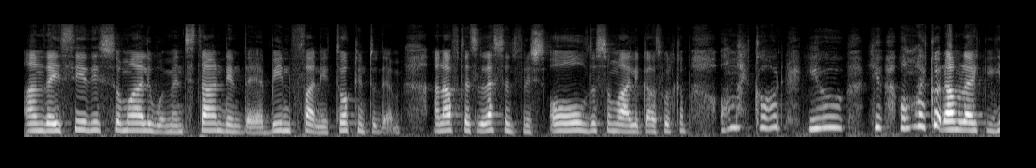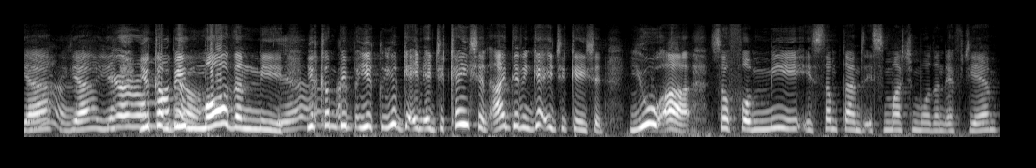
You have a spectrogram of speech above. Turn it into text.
and they see these Somali women standing there, being funny, talking to them. And after the lesson finished, all the Somali girls will come, Oh my God, you, you, oh my God. I'm like, Yeah, Yeah, yeah, yeah. You can be more than me. Yeah. You can be, you, you're getting education. I didn't get education. You are. So for me, it's sometimes it's much more than FGM.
